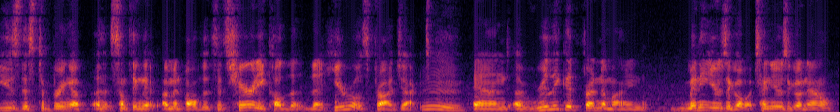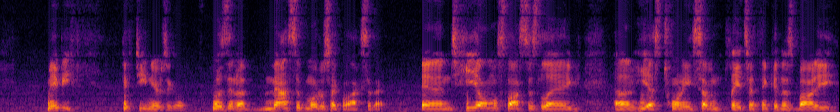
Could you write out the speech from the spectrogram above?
use this to bring up uh, something that I'm involved with. It's a charity called the the Heroes Project, and a really good friend of mine, many years ago, about ten years ago now, maybe 15 years ago, was in a massive motorcycle accident. And he almost lost his leg. Um, he has 27 plates, I think, in his body.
